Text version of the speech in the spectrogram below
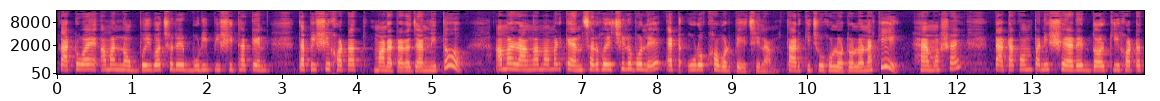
কাটোয়ায় আমার নব্বই বছরের বুড়ি পিসি থাকেন, তা পিসি হঠাৎ মারা টারা যাননি তো? আমার রাঙা মামার ক্যান্সার হয়েছিল বলে একটা উড়ো খবর পেয়েছিলাম। তার কিছু হলো টলো নাকি? হ্যাঁ মশাই, টাটা কোম্পানির শেয়ারের দর কি হঠাৎ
